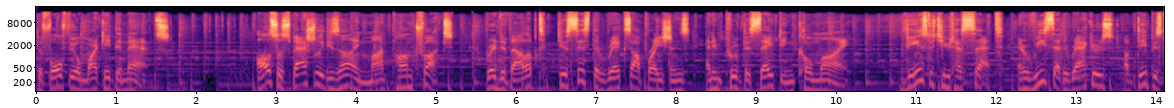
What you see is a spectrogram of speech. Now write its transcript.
to fulfill market demands. Also specially designed mud pump trucks were developed to assist the rig's operations and improve the safety in coal mine. The institute has set and reset the records of deepest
